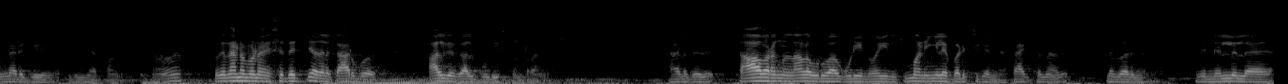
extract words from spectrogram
என்ன இருக்குது அப்படின்னு கேட்பாங்க. இவங்க தான் நம்ம சிதைச்சி அதில் கார்போ ஆல்கஹால் ப்ரொடியூஸ் பண்ணுறாங்க அடுத்தது தாவரங்கள்னால உருவாகக்கூடிய நோய். இது சும்மா நீங்களே படிச்சுக்கோங்க. ஃபேக்ட் தான் அது. இந்த பாருங்கள் இது நெல்லில்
